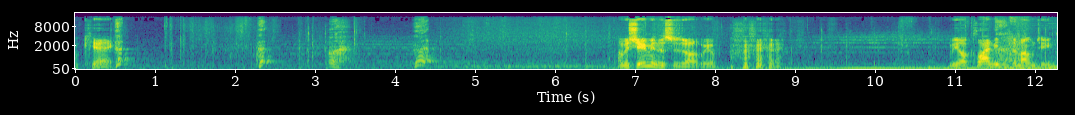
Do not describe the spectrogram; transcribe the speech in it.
Okay. I'm assuming this is right wheel. we are climbing the mountain.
